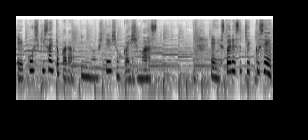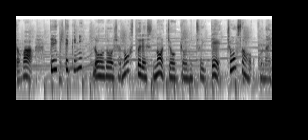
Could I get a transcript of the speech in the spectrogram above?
えー公式サイトから引用して紹介します。えストレスチェック制度は定期的に労働者のストレスの状況について調査を行い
